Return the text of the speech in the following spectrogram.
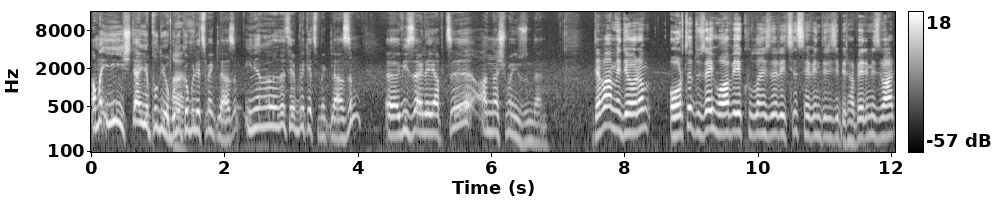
ama iyi işler yapılıyor. Bunu Evet. kabul etmek lazım. İnananları da tebrik etmek lazım. Ee, Visa ile yaptığı anlaşma yüzünden. Devam ediyorum. Orta düzey Huawei kullanıcıları için sevindirici bir haberimiz var.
